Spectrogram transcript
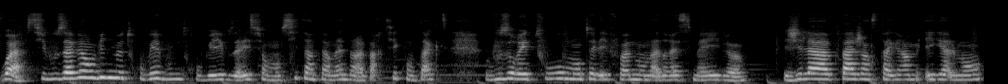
Voilà, si vous avez envie de me trouver, vous me trouvez. Vous allez sur mon site internet dans la partie contact. Vous aurez tout, mon téléphone, mon adresse mail. J'ai la page Instagram également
